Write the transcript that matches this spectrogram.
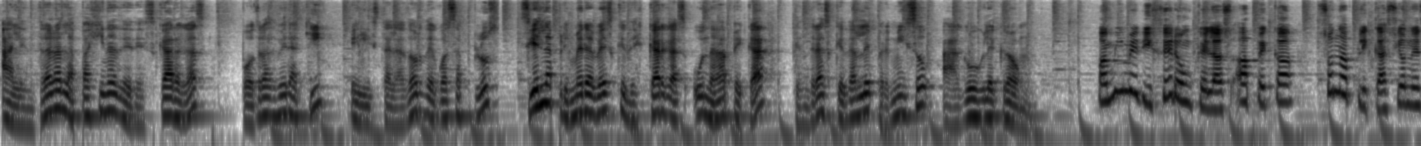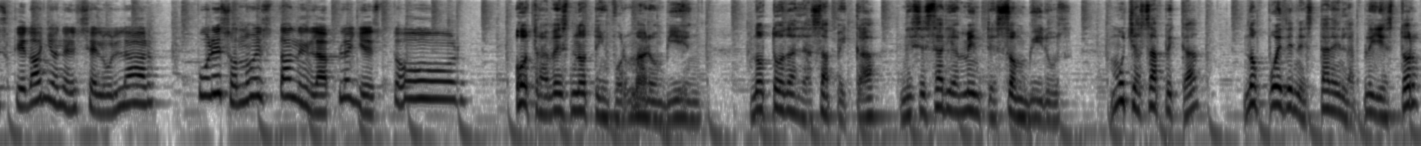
Al entrar a la página de descargas, podrás ver aquí el instalador de WhatsApp Plus. Si es la primera vez que descargas una APK, tendrás que darle permiso a Google Chrome. A mí me dijeron que las APK son aplicaciones que dañan el celular, por eso no están en la Play Store. Otra vez no te informaron bien. No todas las APK necesariamente son virus. Muchas APK no pueden estar en la Play Store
